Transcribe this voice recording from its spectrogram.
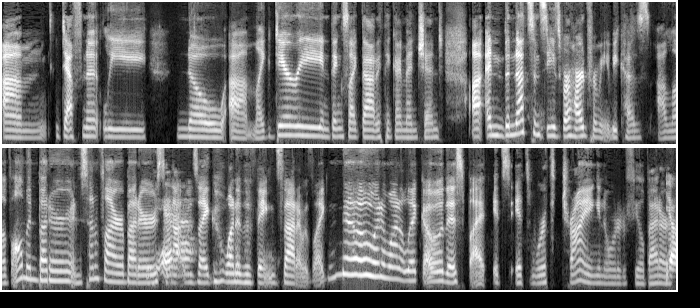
Um, definitely no um, like dairy and things like that. I think I mentioned. Uh, and the nuts and seeds were hard for me because I love almond butter and sunflower butter. Yeah. So that was like one of the things that I was like, no, I don't want to let go of this, but it's it's worth trying in order to feel better. Yeah.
